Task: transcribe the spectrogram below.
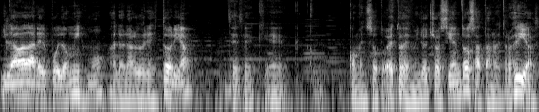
y la va a dar el pueblo mismo a lo largo de la historia, desde que comenzó todo esto, desde 1800 hasta nuestros días.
